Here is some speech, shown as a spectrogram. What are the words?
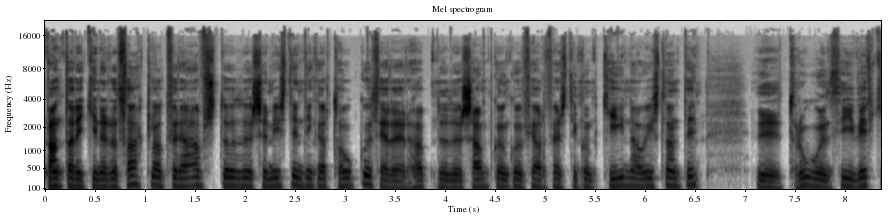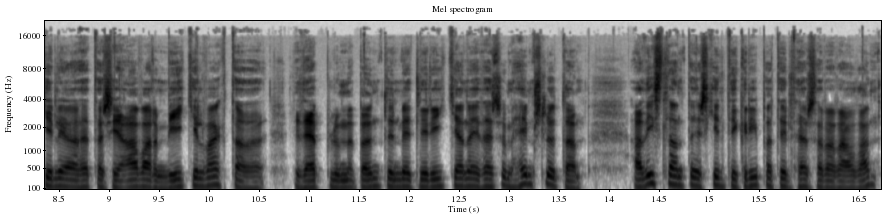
Bandaríkin eru þakklátt fyrir afstöðu sem Íslendingar tóku þegar þeir höfnuðu samgöngu fjárfestingum Kína og Íslandi. Við trúum því virkilega að þetta sé afar mikilvægt að við eflum böndin mellir ríkjana í þessum heimsluta. Að Íslandi skildi grípa til þessara ráðan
